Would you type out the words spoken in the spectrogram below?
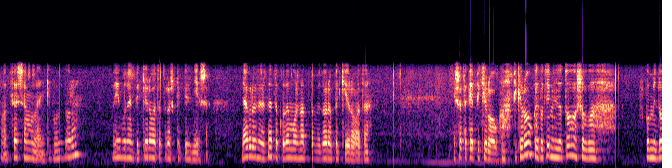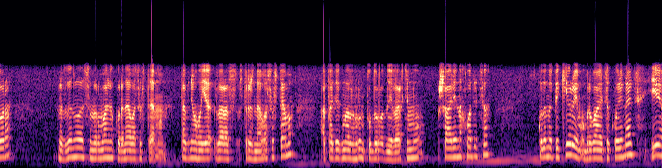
Оце ще маленькі помідори. Ми їх будемо пікірувати трошки пізніше. Як розрізнити, коли можна помідори пікірувати? І що таке пікіровка? Пікіровка потрібна для того, щоб в помідора розвинулася нормальна коренева система. Так в нього є зараз стрижнева система, а так як у нас ґрунт плодородний в верхньому шарі знаходиться, коли ми пікіруємо, обривається корінець і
